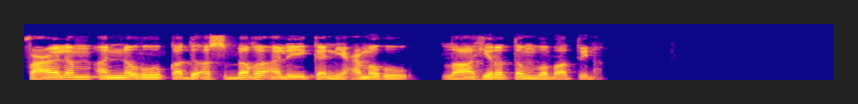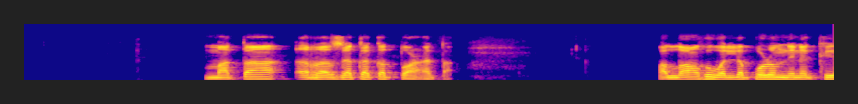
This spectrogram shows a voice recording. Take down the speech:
ഫഅലം അന്നഹു ഖദ് അസ്ബഗ അലൈക നിഅമഹു ലാഹിറത്തം വബാത്തിന മത റസഖക ത്വഅത. അള്ളാഹു വല്ലപ്പോഴും നിനക്ക്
